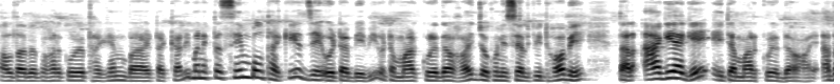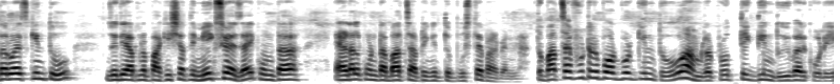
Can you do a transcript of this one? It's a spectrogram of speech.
আলতা ব্যবহার করে থাকেন বা একটা কালি মানে একটা সিম্বল থাকে যে ওটা বেবি ওটা মার্ক করে দেওয়া হয়। যখনই সেলফিট হবে তার আগে আগে এটা মার্ক করে দেওয়া হয়। আদারওয়াইজ কিন্তু যদি আপনার পাখির সাথে মিক্স হয়ে যায়, কোনটা অ্যাডাল কোনটা বাচ্চা, আপনি কিন্তু বুঝতে পারবেন না। তো বাচ্চা ফুটার পরপর কিন্তু আমরা প্রত্যেক দিন দুইবার করে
